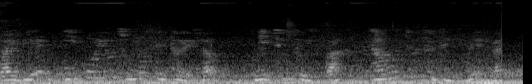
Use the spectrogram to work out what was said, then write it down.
YBN 이보유 종로센터에서 미층 도입과 장원준 선생님을 만-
